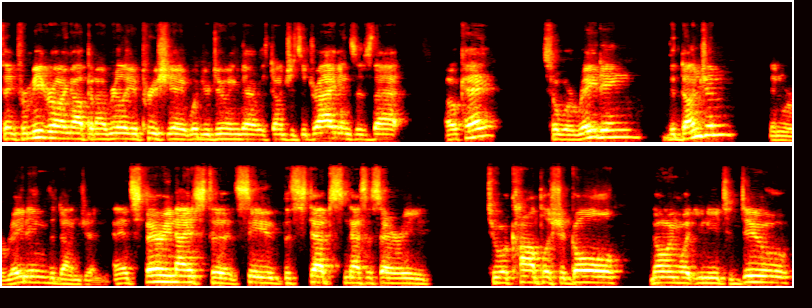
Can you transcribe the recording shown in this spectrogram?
thing for me growing up. And I really appreciate what you're doing there with Dungeons and Dragons is that, okay, so we're raiding the dungeon, then we're raiding the dungeon. And it's very nice to see the steps necessary to accomplish a goal, knowing what you need to do.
